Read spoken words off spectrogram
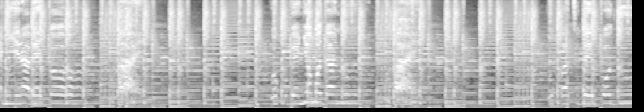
anyira beto. Dubai Gokubenyo modanu. Dubai Upatu bepodu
